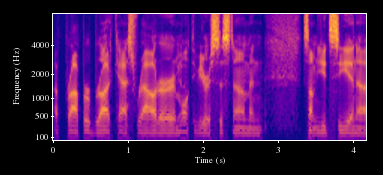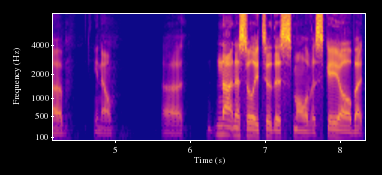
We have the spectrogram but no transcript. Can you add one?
a proper broadcast router and multi-viewer system and something you'd see in a you know uh, not necessarily to this small of a scale, but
